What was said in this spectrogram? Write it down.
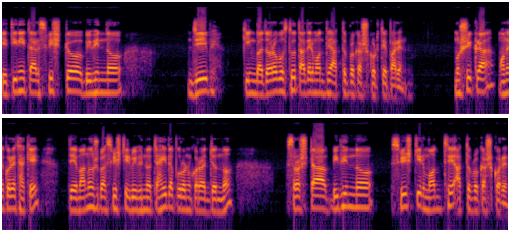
যে তিনি তার সৃষ্ট বিভিন্ন জীব কিংবা জড়বস্তু তাদের মধ্যে আত্মপ্রকাশ করতে পারেন। মুশ্রিকরা মনে করে থাকে যে মানুষ বা সৃষ্টির বিভিন্ন চাহিদা পূরণ করার জন্য স্রষ্টা বিভিন্ন সৃষ্টির মধ্যে আত্মপ্রকাশ করেন।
